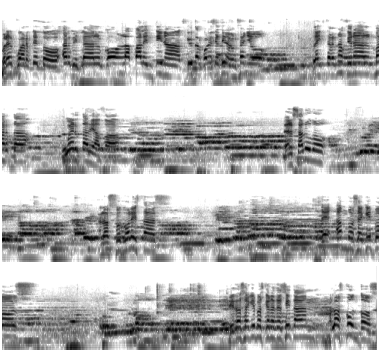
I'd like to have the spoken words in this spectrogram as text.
Por el cuarteto arbitral con la palentina adscrita al colegio tinerfeño, la internacional Marta Huerta de Aza. El saludo a los futbolistas de ambos equipos. Y dos equipos que necesitan los puntos.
